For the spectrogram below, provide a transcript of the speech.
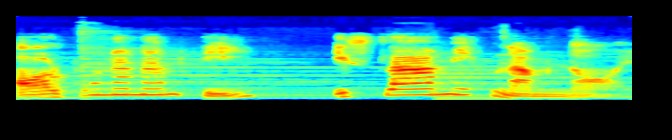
অর্পণা নামটি ইসলামিক নাম নয়।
